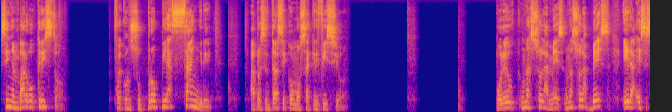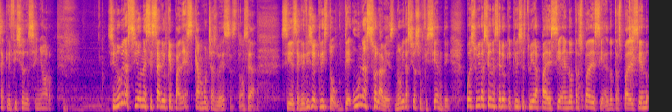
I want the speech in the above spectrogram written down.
Sin embargo, Cristo fue con su propia sangre a presentarse como sacrificio. Por una sola vez, una sola vez era ese sacrificio del Señor. Si no hubiera sido necesario que padezca muchas veces, o sea, si el sacrificio de Cristo de una sola vez no hubiera sido suficiente, pues hubiera sido necesario que Cristo estuviera padeciendo, tras padeciendo, tras padeciendo.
